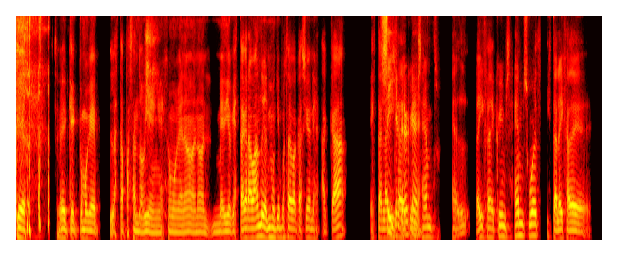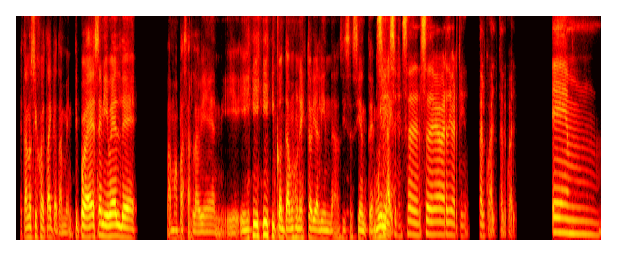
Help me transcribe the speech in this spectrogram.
que se ve que como que la está pasando bien, es como que no, no, medio que está grabando y al mismo tiempo está de vacaciones. Acá está la Sí, hija de Crims que- Hems- la hija de Crims Hemsworth y está la hija de están los hijos de Taika también. Tipo a ese nivel de vamos a pasarla bien y, y- y contamos una historia linda, así se siente, muy sí, light. sí, se, se debe haber divertido, tal cual, tal cual. Em,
